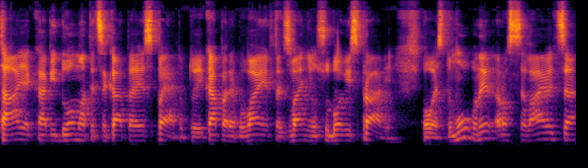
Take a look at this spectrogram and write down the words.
Та, яка відома ТЦК та СП, тобто яка перебуває в так званій особовій справі, ось тому вони розсилаються.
